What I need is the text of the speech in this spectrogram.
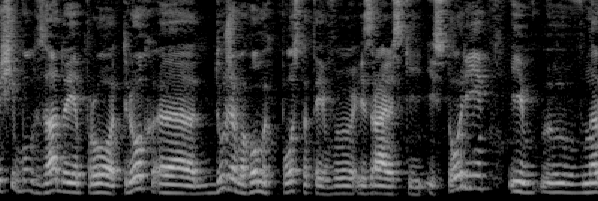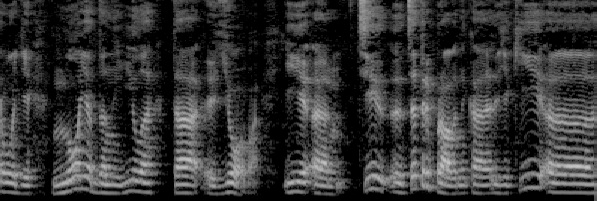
вірші Бог згадує про трьох е, дуже вагомих постатей в ізраїльській історії і в, народі Ноя, Даниїла та Йова. І е, ці, це три праведника, які е,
